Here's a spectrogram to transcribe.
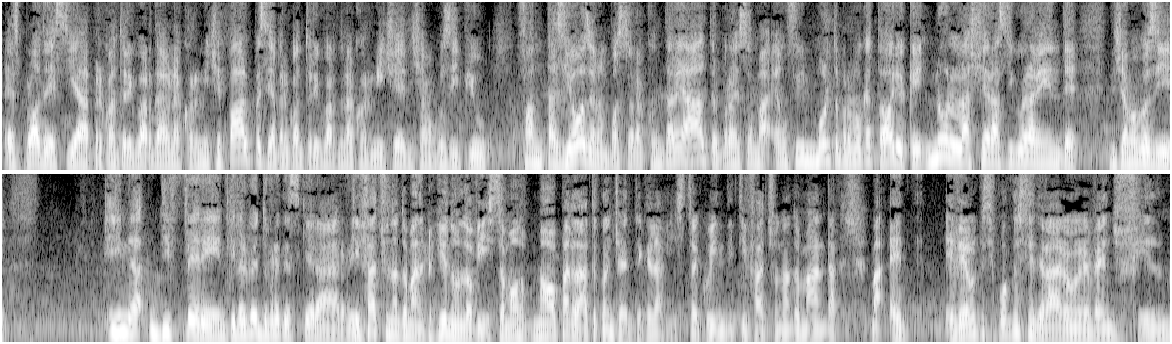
Esplode sia per quanto riguarda una cornice pulp, sia per quanto riguarda una cornice, diciamo così, più fantasiosa, non posso raccontare altro, però insomma è un film molto provocatorio che non lascerà sicuramente, diciamo così, indifferenti, per cui dovrete schierarvi. Ti faccio una domanda, perché io non l'ho visto, ma ho, ma ho parlato con gente che l'ha visto e quindi ti faccio una domanda. Ma è, è vero che si può considerare un revenge film?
